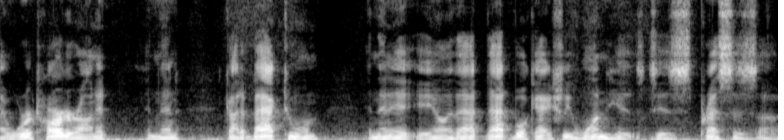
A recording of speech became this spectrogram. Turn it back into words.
I worked harder on it and then got it back to him and then it, you know that that book actually won his his press's uh,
